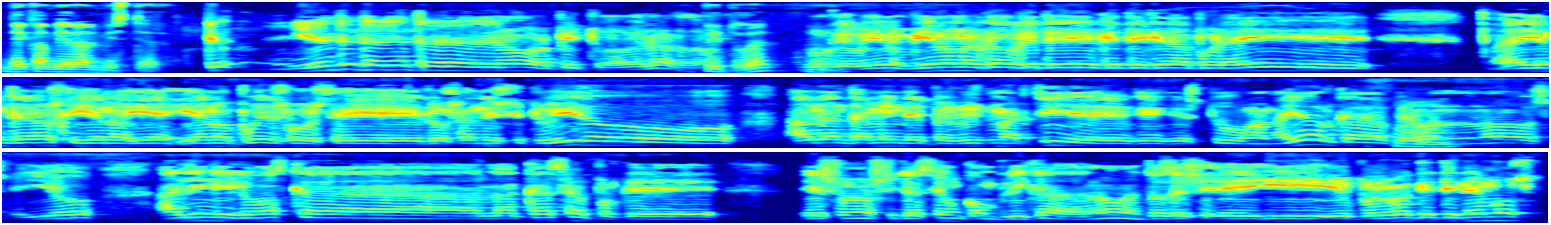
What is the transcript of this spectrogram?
de cambiar al mister? Yo, yo intentaría traer de nuevo al Pitu, a Belardo. Pitu, ¿eh? Porque viene, viene un mercado que te, que te queda por ahí. Hay entrenadores que ya no, ya, ya no puedes, pues te, los han destituido. Hablan también de Luis Martí, que, que, estuvo en Mallorca, pero uh -huh. bueno, no sé. Yo, alguien que conozca la casa, porque es una situación complicada, ¿no? Entonces, eh, y el problema que tenemos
